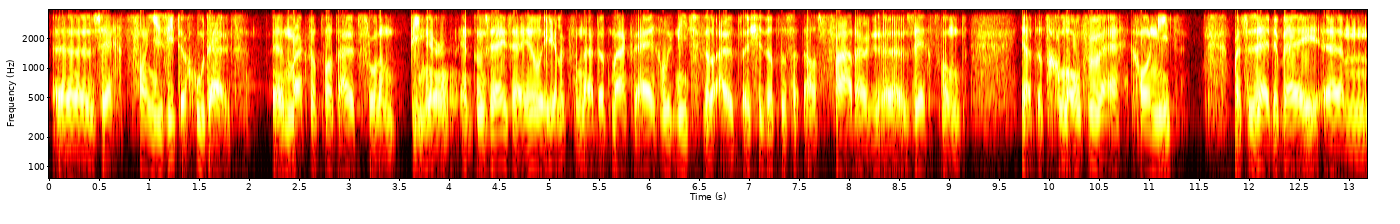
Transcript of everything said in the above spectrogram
eh, zegt van je ziet er goed uit? Hè, maakt dat wat uit voor een tiener? En toen zei zij heel eerlijk van, nou dat maakt eigenlijk niet zoveel uit als je dat als, als vader eh, zegt, want ja, dat geloven we eigenlijk gewoon niet. Maar ze zei erbij, ehm,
